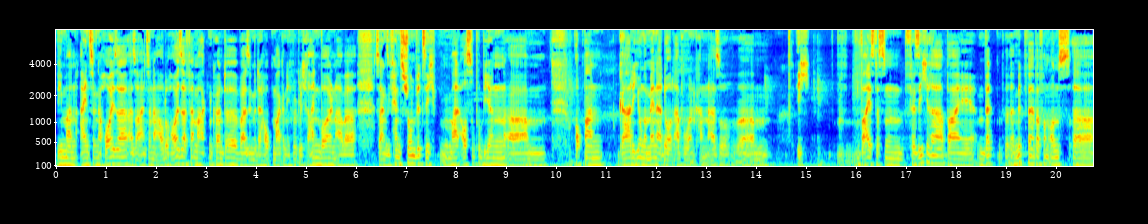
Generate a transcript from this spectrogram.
wie man einzelne Häuser, also einzelne Autohäuser vermarkten könnte, weil sie mit der Hauptmarke nicht wirklich rein wollen, aber sagen sie, fänden es schon witzig, mal auszuprobieren, ähm, ob man gerade junge Männer dort abholen kann. Also ähm, ich weiß, dass ein Versicherer bei einem Wett äh, Mitbewerber von uns äh,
